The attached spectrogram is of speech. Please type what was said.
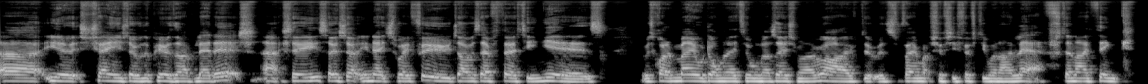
uh, you know, it's changed over the period that I've led it, actually. So certainly Nature's Way Foods, I was there for 13 years. It was quite a male dominated organization when I arrived. It was very much 50 50 when I left. And I think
